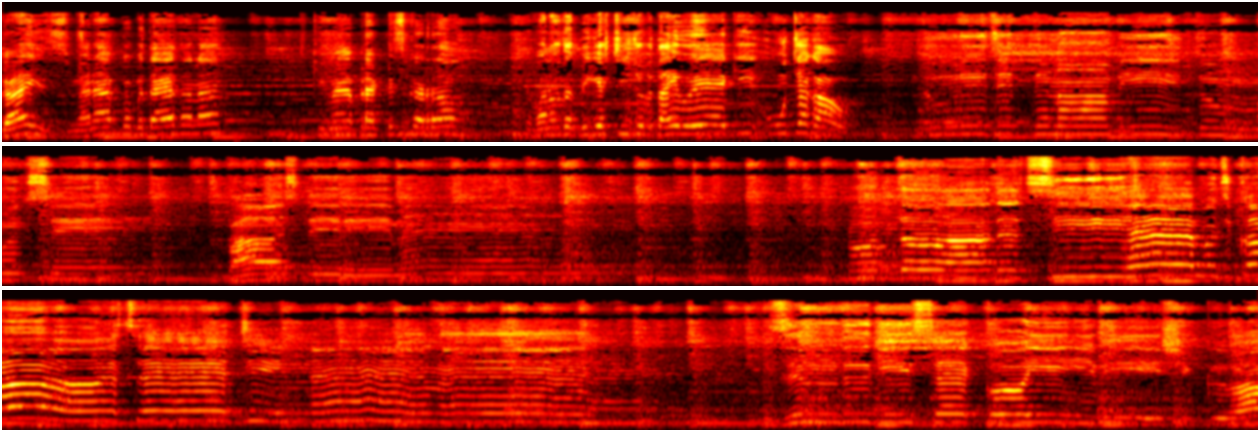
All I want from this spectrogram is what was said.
गाइस मैंने आपको बताया था ना कि मैं प्रैक्टिस कर रहा हूँ। वन ऑफ़ द बिगेस्ट चीज़ जो बताई हुई है कि ऊँचा गाओ। दूर जितना भी तुम मुझसे पास तेरे में। तो आदत सी है मुझको ऐसे जीने में। ज़िंदगी से कोई भी शिकवा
